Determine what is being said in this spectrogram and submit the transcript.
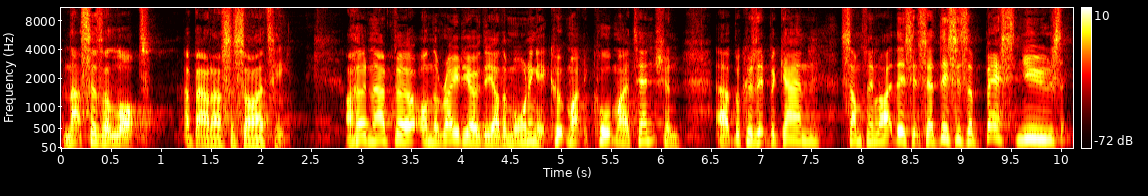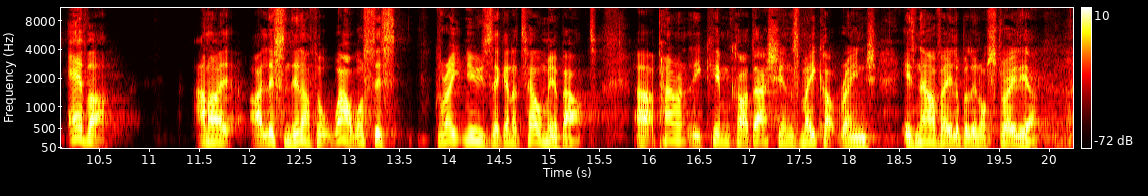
And that says a lot about our society. I heard an advert on the radio the other morning. It caught my, caught my attention uh, because it began something like this. It said, this is the best news ever. And I, I listened in. I thought, wow, what's this great news they're going to tell me about. Uh, apparently, Kim Kardashian's makeup range is now available in Australia.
